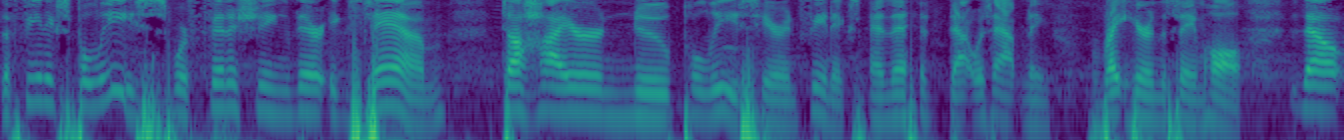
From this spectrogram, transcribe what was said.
the Phoenix Police were finishing their exam to hire new police here in Phoenix, and then that was happening right here in the same hall. Now,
